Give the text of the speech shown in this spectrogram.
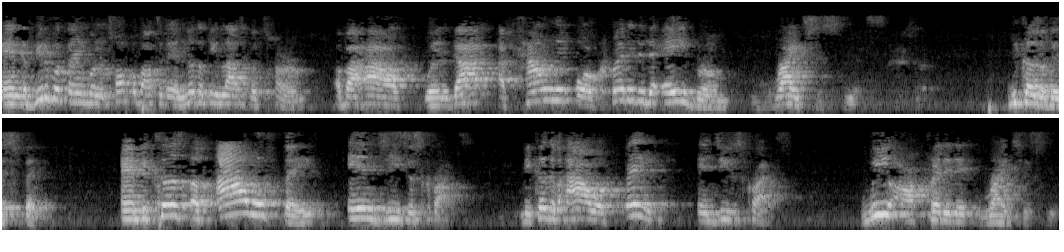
And the beautiful thing we're going to talk about today, another theological term, about how when God accounted or credited to Abram righteousness because of his faith. And because of our faith in Jesus Christ. Because of our faith in Jesus Christ. We are credited righteousness.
